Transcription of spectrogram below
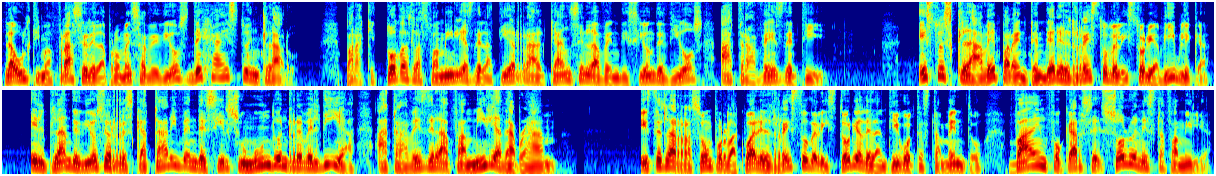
La última frase de la promesa de Dios deja esto en claro, para que todas las familias de la tierra alcancen la bendición de Dios a través de ti. Esto es clave para entender el resto de la historia bíblica. El plan de Dios es rescatar y bendecir su mundo en rebeldía a través de la familia de Abraham. Esta es la razón por la cual el resto de la historia del Antiguo Testamento va a enfocarse solo en esta familia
